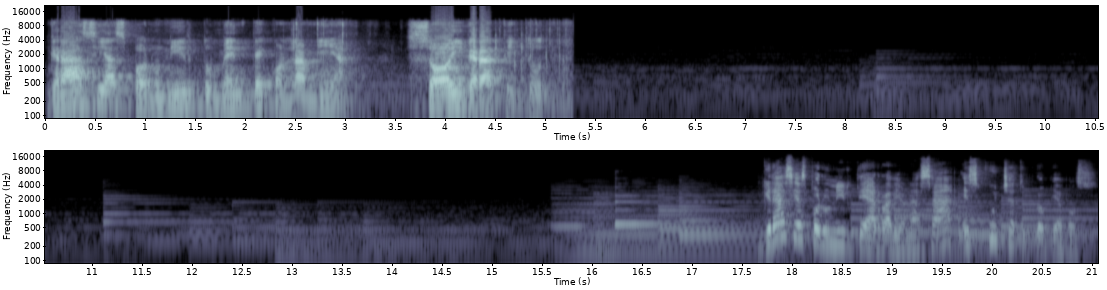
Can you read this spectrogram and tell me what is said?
Gracias por unir tu mente con la mía soy gratitud. Gracias por unirte a Radio NASA. Escucha tu propia voz.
